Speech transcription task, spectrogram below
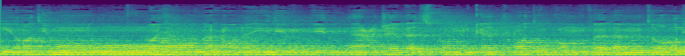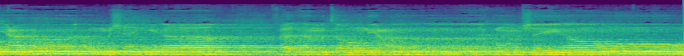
كثيرة ويوم حنين إذ أعجبتكم كثرتكم فلم تغن عنكم شيئا فلم تغن عنكم شيئا.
